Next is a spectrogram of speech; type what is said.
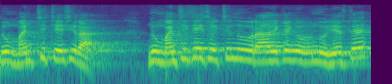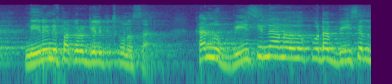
నువ్వు మంచి చేసి రా నువ్వు మంచి చేసి వచ్చి నువ్వు రాజకీయంగా నువ్వు చేస్తే నేనే నీ పక్కన గెలిపించుకొని వస్తా కానీ నువ్వు బీసీలు వదులుకుంటా బీసీలు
